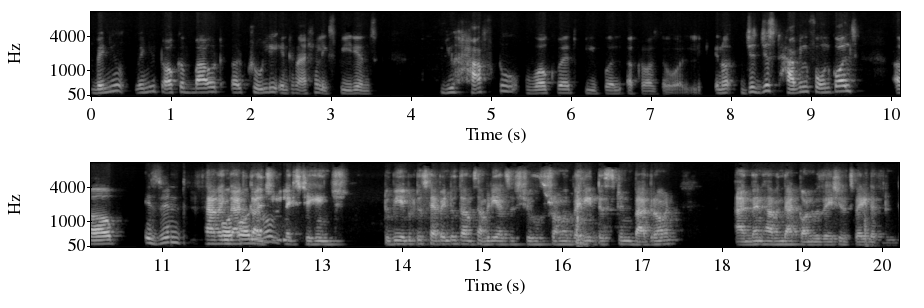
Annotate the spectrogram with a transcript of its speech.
when you when you talk about a truly international experience, you have to work with people across the world. You know, just just having phone calls uh, isn't just having or, that or, cultural you know, exchange to be able to step into them, somebody else's shoes from a very distant background and then having that conversation it's very different.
